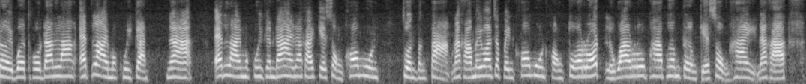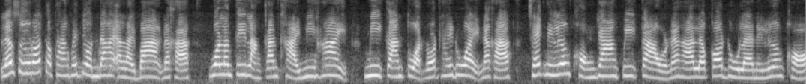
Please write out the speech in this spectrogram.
เลยเบอร์โทรด้านล่างแอดไลน์มาคุยกันนะฮะแอดไลน์มาคุยกันได้นะคะ เกส่งข้อมูล ส่วนต่างๆนะคะ ไม่ว่าจะเป็นข้อมูลของตัวรถ หรือว่ารูปภาพเพิ่มเติมเก๋ส่งให้นะคะ แล้วซื้อรถกับทางเพชรยนต์ได้อะไรบ้างนะคะวารันตีหลังการขายมีให้ มีการตรวจรถให้ด้วยนะคะ เช็คในเรื่องของยางปีเก่านะคะ แล้วก็ดูแลในเรื่องของ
